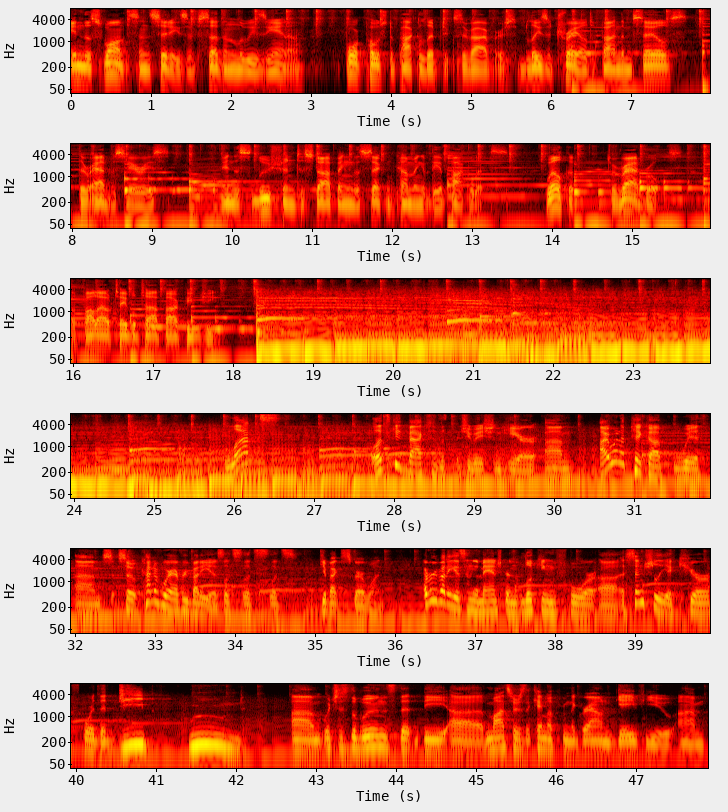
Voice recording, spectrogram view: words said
In the swamps and cities of southern Louisiana, four post apocalyptic survivors blaze a trail to find themselves, their adversaries, and the solution to stopping the second coming of the apocalypse. Welcome to Rad Rolls, a Fallout tabletop RPG. let's let's get back to the situation here. Um, I want to pick up with um, so, so kind of where everybody is. Let's let's let's get back to square one. Everybody is in the mansion looking for uh, essentially a cure for the deep wound, um, which is the wounds that the uh, monsters that came up from the ground gave you. Um,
